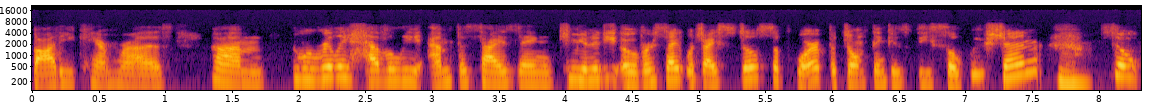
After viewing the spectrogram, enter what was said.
body cameras, um, who were really heavily emphasizing community oversight, which I still support, but don't think is the solution. Mm-hmm. So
